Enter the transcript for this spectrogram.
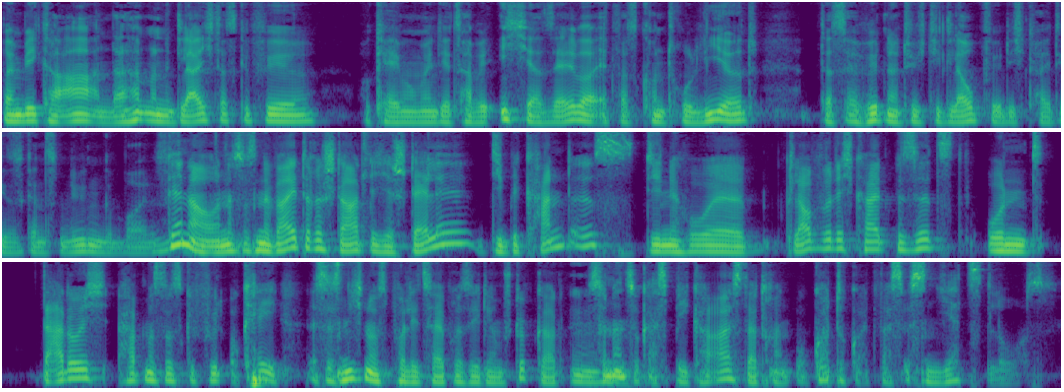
beim BKA an. Da hat man gleich das Gefühl, okay, Moment, jetzt habe ich ja selber etwas kontrolliert. Das erhöht natürlich die Glaubwürdigkeit dieses ganzen Lügengebäudes. Genau, und es ist eine weitere staatliche Stelle, die bekannt ist, die eine hohe Glaubwürdigkeit besitzt und dadurch hat man so das Gefühl, okay, es ist nicht nur das Polizeipräsidium Stuttgart, mhm. sondern sogar das BKA ist da dran. Oh Gott, oh Gott, was ist denn jetzt los?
